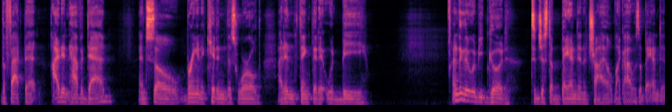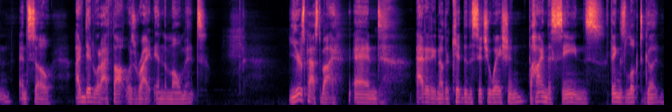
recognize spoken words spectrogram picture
the fact that I didn't have a dad And so bringing a kid into this world, I didn't think that it would be, I didn't think that it would be good to just abandon a child like I was abandoned. And so I did what I thought was right in the moment. Years passed by and added another kid to the situation. Behind the scenes, things looked good.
